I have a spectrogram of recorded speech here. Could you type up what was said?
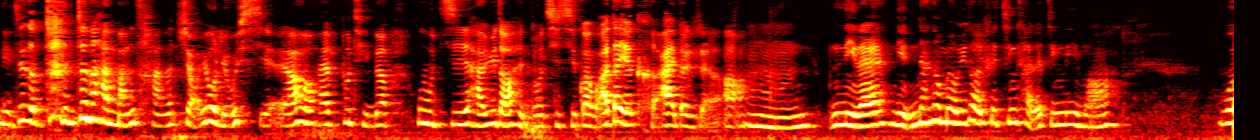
你这个真真的还蛮惨的，脚又流血，然后还不停的误机，还遇到很多奇奇怪怪啊，但也可爱的人啊。嗯，你嘞？你难道没有遇到一些精彩的经历吗？我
